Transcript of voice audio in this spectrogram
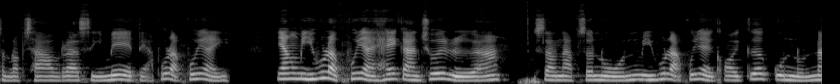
สำหรับชาวราศีเมษเนี่ยผู้หลักผู้ใหญ่ยังมีผู้หลักผู้ใหญ่ให้การช่วยเหลือ สนับสนุน มีผู้หลักผู้ใหญ่คอยเกื้อกูลหนุนน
